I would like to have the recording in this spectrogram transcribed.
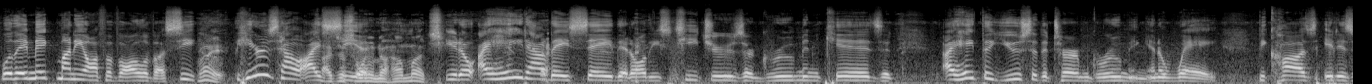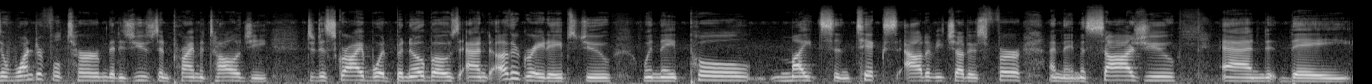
Well, they make money off of all of us. See, Right. here's how I, I see just it. want to know how much. You know, I hate how they say that all these teachers are grooming kids, and I hate the use of the term grooming in a way because it is a wonderful term that is used in primatology to describe what bonobos and other great apes do when they pull mites and ticks out of each other's fur and they massage you and they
